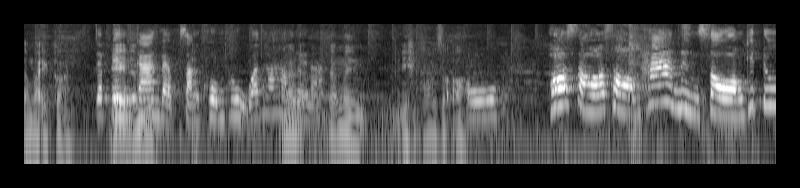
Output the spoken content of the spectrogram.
สมัยก่อน จะเป็นนี่จะมีการแบบสังคมพหุวัฒนธรรมเลยนะจะไม่มีพศโอ้พศ2512 คิดดู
